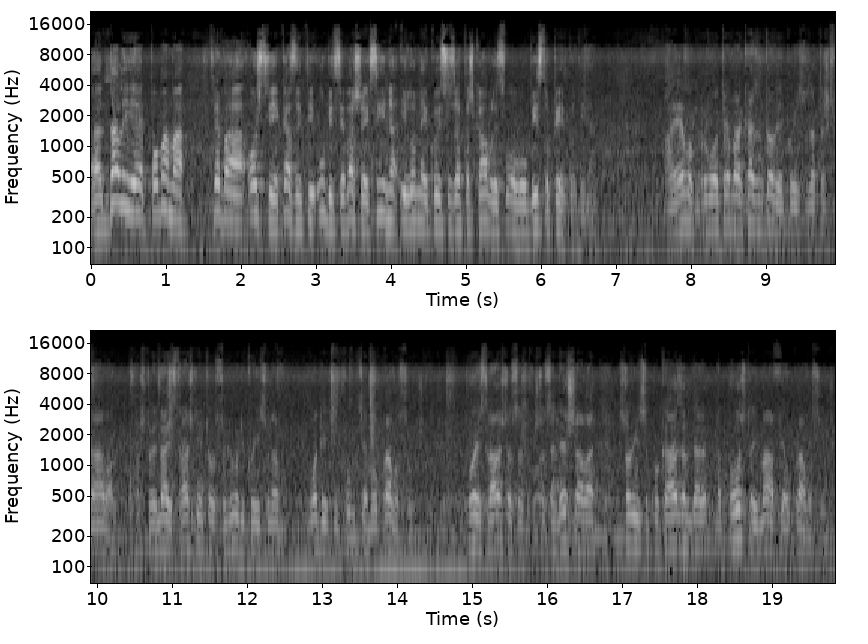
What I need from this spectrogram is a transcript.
E, da li je po vama treba oštrije kazniti ubice vašeg sina ili one koji su zataškavali svo ovo ubistvo pet godina? A evo, prvo treba kazniti ove koji su zataškavali. A što je najstrašnije, to su ljudi koji su na vodećim funkcijama u pravosuđu. To je strašno što se dešava. S ovim su pokazali da, da postoji mafija u pravosuđu.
